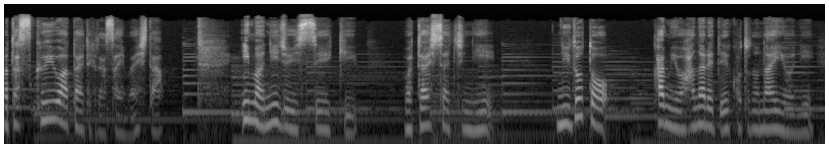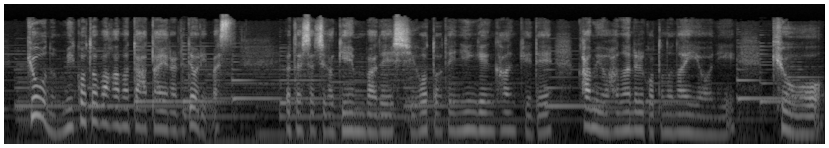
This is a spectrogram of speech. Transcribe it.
また救いを与えてくださいました。今21世紀私たちに二度と神を離れていくことのないように今日の御言葉がまた与えられております。私たちが現場で仕事で人間関係で神を離れることのないように今日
